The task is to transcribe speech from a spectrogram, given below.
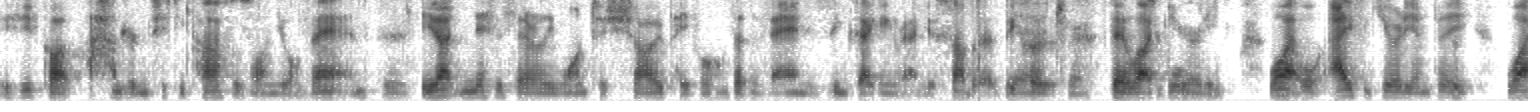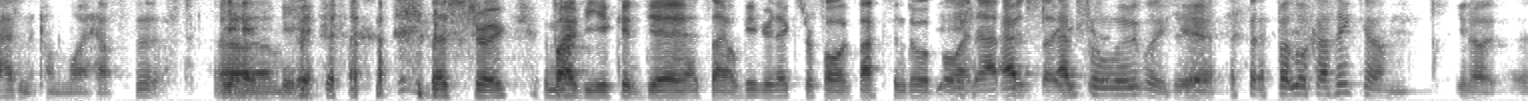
if you've got 150 parcels on your van, Mm. you don't necessarily want to show people that the van is zigzagging around your suburb because true. they're like, well, Security. why? Well, a security and b why hasn't it come to my house first? Yeah, Um, yeah. that's true. But- Maybe you could, yeah, I'd say I'll give you an extra five bucks and do it by an app. Abs- so you get it. absolutely, Yeah. yeah. but look, I think um, you know uh,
